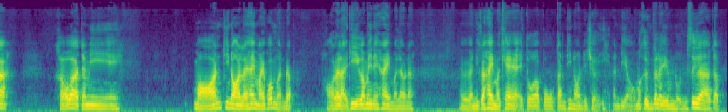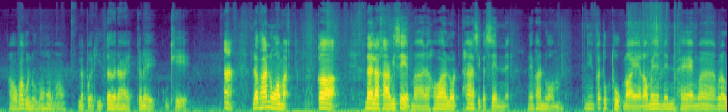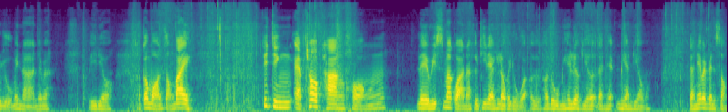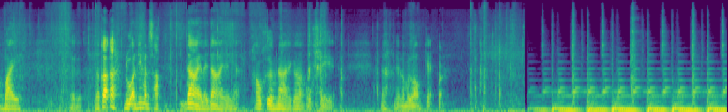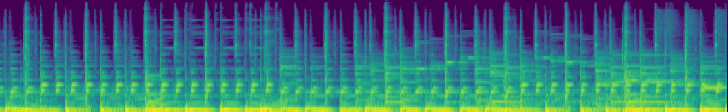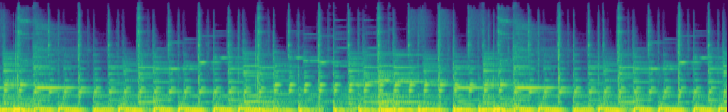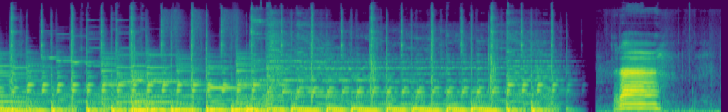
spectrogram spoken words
เขาอะจะมีหมอนที่นอนอะไรให้ไหมเพราะเหมือนแบบหอหลาย ๆ ที่ก็ไม่ได้ให้มาแล้วนะ เออ อันนี้ก็ให้มาแค่ไอตัวโปกันที่นอนเฉยๆ อันเดียว เมื่อคืนก็เลยหนุนเสื้อกับเอาผ้าขนหนูมาห่มเอา แล้วเปิดฮีเตอร์ได้ ก็เลยโอเค อะ แล้วผ้านวมอะ ก็ได้ราคาพิเศษมานะ เพราะว่าลด 50%เนี่ยในผ้านวม นี่ก็ถูกๆหน่อย เราไม่เน้นแพงมาก เราอยู่ไม่นานใช่ไหมปีเดียว แล้วก็หมอนสองใบ ที่จริงแอบชอบทางของ เลวิสมากกว่านะ คือที่แรกที่เราไปดูอะเออเขาดูมีให้เลือกเยอะ แต่เนี้ยมีอันเดียว แต่เนี้ยมันเป็นสองใบเออแล้วก็อะดูอันที่มันซักได้อะไรได้อะไรเงี้ยเข้าเครื่องได้ก็โอเคนะเดี๋ยวเรามาลองแกะก่อน แล้ว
